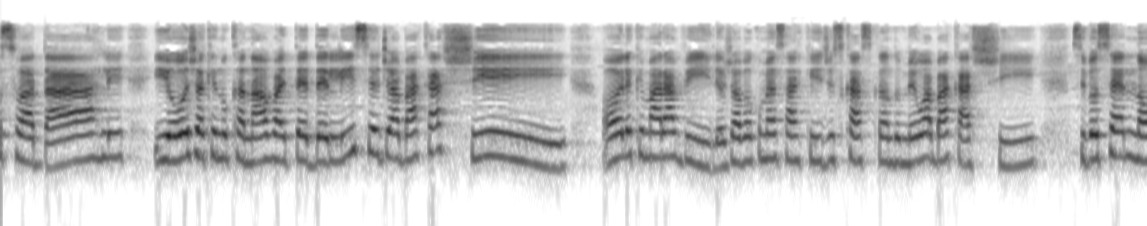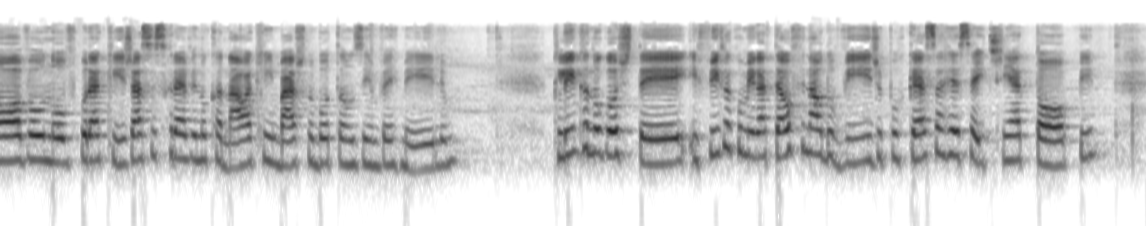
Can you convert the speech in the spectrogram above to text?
eu sou a Darly e hoje aqui no canal vai ter delícia de abacaxi. Olha que maravilha, eu já vou começar aqui descascando meu abacaxi. Se você é nova ou novo por aqui, já se inscreve no canal aqui embaixo no botãozinho vermelho. Clica no gostei e fica comigo até o final do vídeo porque essa receitinha é top.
